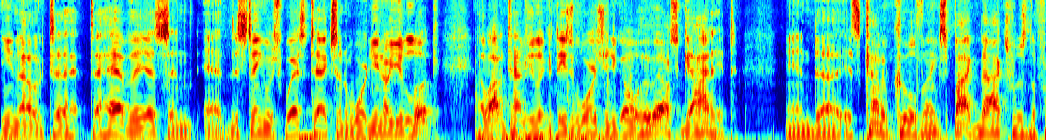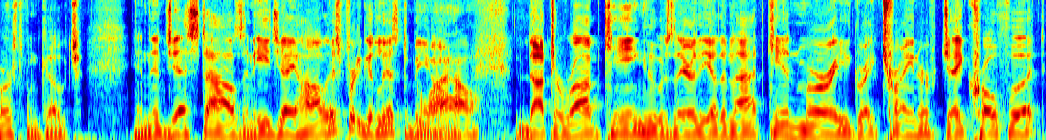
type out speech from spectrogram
you know to to have this and uh, distinguished West Texan award. You know, you look a lot of times you look at these awards and you go, who else got it? And uh, it's kind of a cool thing. Spike Dykes was the first one, Coach, and then Jess Styles and EJ Hall. It's a pretty good list to be Wow. on. Dr. Rob King, who was there the other night, Ken Murray, great trainer, Jay Crowfoot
